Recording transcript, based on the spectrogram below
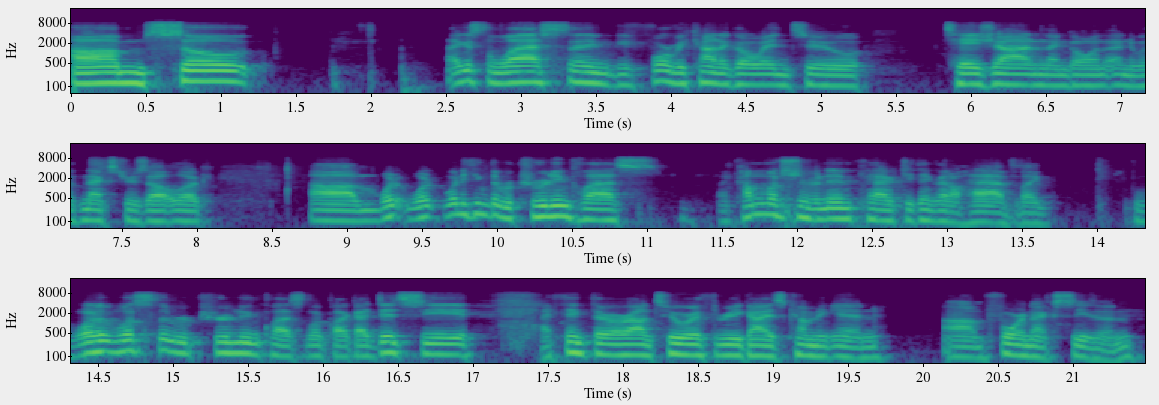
Um, so I guess the last thing before we kind of go into Te'Jon and then go on with next year's outlook, um, what what what do you think the recruiting class like? How much of an impact do you think that'll have? Like, what what's the recruiting class look like? I did see, I think there are around two or three guys coming in um, for next season.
